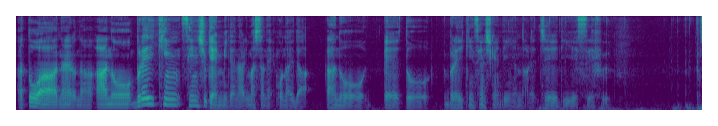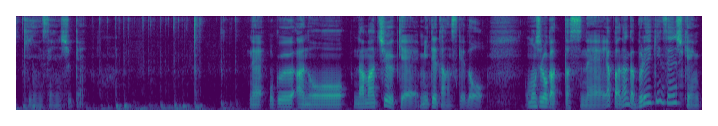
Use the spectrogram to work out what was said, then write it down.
あとは、何やろな、あの、ブレイキン選手権みたいなのありましたね、この間。あの、えっ、ー、と、ブレイキン選手権でいいんやんな、あれ。JDSF 金選手権。ね、僕、あの、生中継見てたんですけど、面白かったっすね。やっぱなんかブレイキン選手権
